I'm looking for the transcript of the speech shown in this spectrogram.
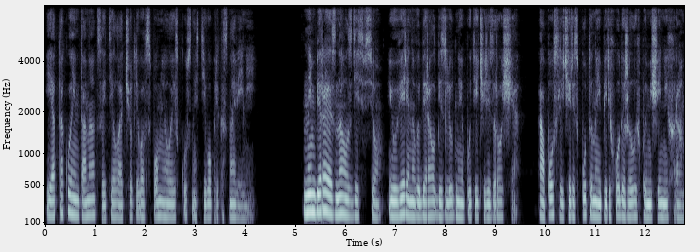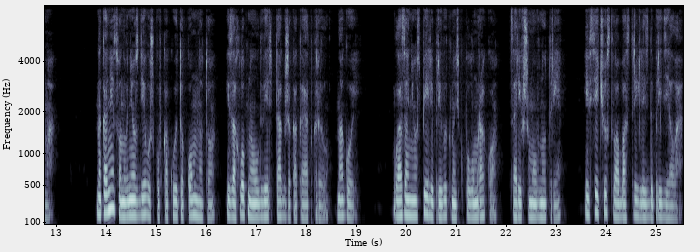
и от такой интонации тело отчетливо вспомнило искусность его прикосновений. Нембирая знал здесь все и уверенно выбирал безлюдные пути через рощи, а после через путанные переходы жилых помещений храма. Наконец он внес девушку в какую-то комнату и захлопнул дверь так же, как и открыл, ногой. Глаза не успели привыкнуть к полумраку, царившему внутри, и все чувства обострились до предела.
